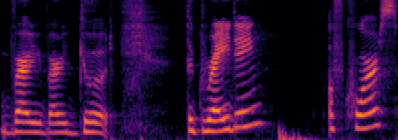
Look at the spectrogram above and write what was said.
very very good. The grading of course.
